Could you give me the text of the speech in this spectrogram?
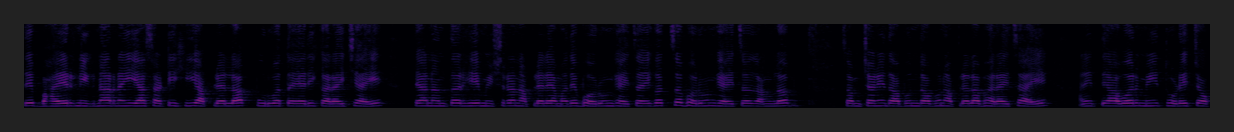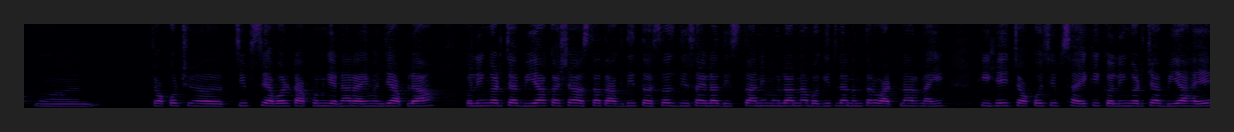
ते बाहेर निघणार नाही यासाठी ही आपल्याला पूर्वतयारी करायची आहे. त्यानंतर हे मिश्रण आपल्याला यामध्ये भरून घ्यायचं आहे. गच्च भरून घ्यायचं चांगलं चमच्याने दाबून दाबून आपल्याला भरायचं आहे. आणि त्यावर मी थोडे चॉक चॉकोट चॉको चिप्स यावर टाकून घेणार आहे. म्हणजे आपल्या कलिंगडच्या बिया कशा असतात अगदी तसंच दिसायला दिसतं. आणि मुलांना बघितल्यानंतर वाटणार नाही की हे चॉको चिप्स आहे की कलिंगडच्या बिया आहे.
